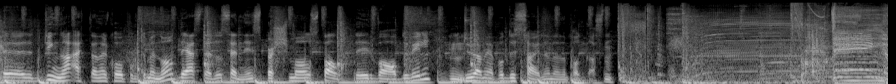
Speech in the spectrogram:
Uh, Dynga at nrk.no. Det er stedet å sende inn spørsmål, spalter, hva du vil. Du er med på å designe denne podkasten.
